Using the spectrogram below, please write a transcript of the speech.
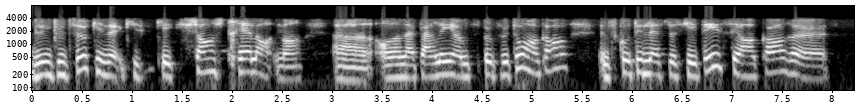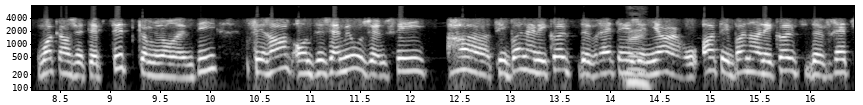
d'une culture qui, qui, qui, change très lentement. Euh, on en a parlé un petit peu plus tôt encore. Du côté de la société, c'est encore... Euh, moi, quand j'étais petite, comme on a dit, c'est rare, on ne dit jamais aux jeunes filles Ah, t'es bonne à l'école, tu devrais être ingénieur. Ou Ah, t'es bonne à l'école, tu devrais être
